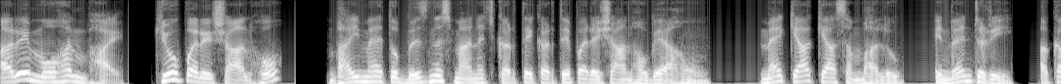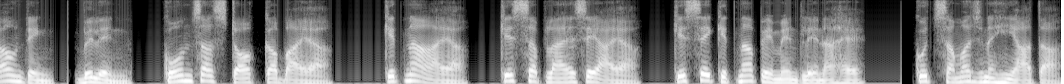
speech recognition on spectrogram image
अरे मोहन भाई क्यों परेशान हो? भाई मैं तो बिज़नेस मैनेज करते करते परेशान हो गया हूँ। मैं क्या क्या संभालूं? इन्वेंटरी अकाउंटिंग बिलिंग कौन सा स्टॉक कब आया? कितना आया? किस सप्लाई से आया? किससे कितना पेमेंट लेना है? कुछ समझ नहीं आता।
